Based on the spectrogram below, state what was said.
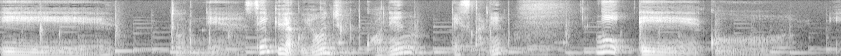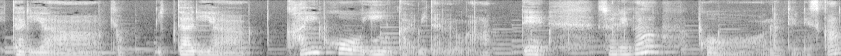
えー、とね1945年ですかね。に、えー、こうイタリアイタリア解放委員会みたいなのがあってそれがこう何て言うんですか？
